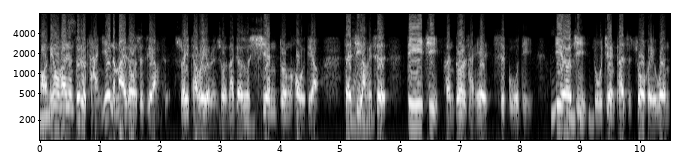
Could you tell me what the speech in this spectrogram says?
哦，你会发现这个产业的脉动是这样子，所以才会有人说那叫做先蹲后跳。再讲一次，第一季很多的产业是谷底，第二季逐渐开始做回温，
